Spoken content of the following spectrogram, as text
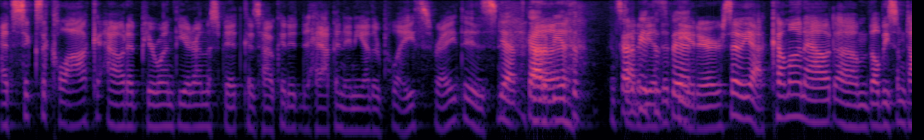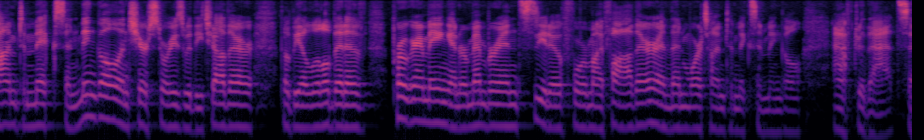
at six o'clock out at Pier One Theater on the Spit, because how could it happen any other place, right? Is Yeah, it's gotta be at the- it's gotta be be at at the the theater. So yeah, come on out. Um, there'll be some time to mix and mingle and share stories with each other. There'll be a little bit of programming and remembrance, you know, for my father, and then more time to mix and mingle after that. So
